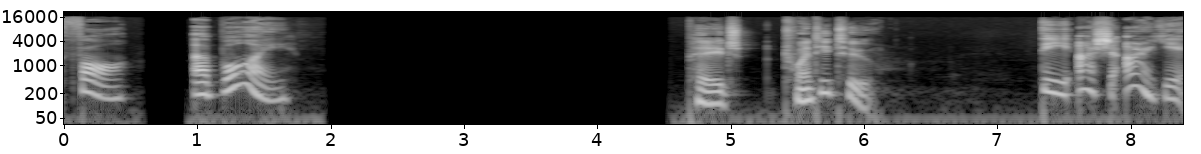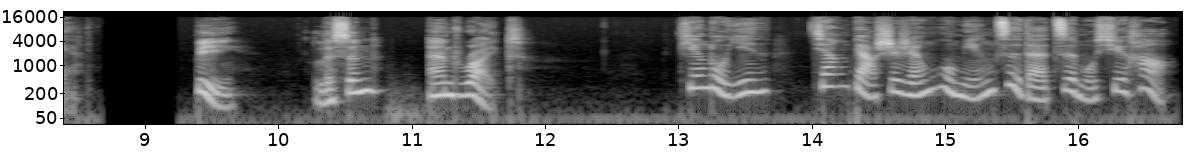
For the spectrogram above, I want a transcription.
four, a boy. Page 22. 第二十二页。 B. Listen and write. 听录音，将表示人物名字的字母序号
